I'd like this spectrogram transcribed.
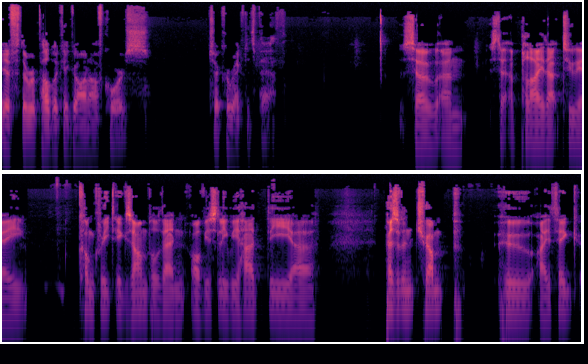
if the republic had gone off course to correct its path. So, um, to apply that to a concrete example, then obviously we had the uh, President Trump, who I think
